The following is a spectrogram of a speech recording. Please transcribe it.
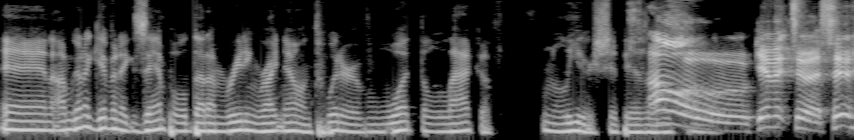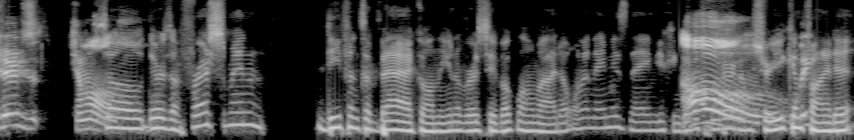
and I'm gonna give an example that I'm reading right now on Twitter of what the lack of leadership is. on this team. Oh, give it to us. Who, who's Come on. So there's a freshman defensive back on the University of Oklahoma. I don't want to name his name. You can go to I'm sure you Oh, can we- find it.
